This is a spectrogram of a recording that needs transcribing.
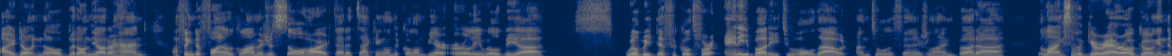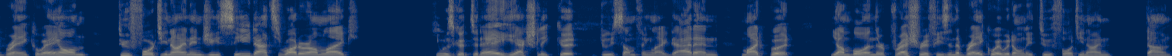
I don't know. But on the other hand, I think the final climb is just so hard that attacking on the Colombier early will be uh will be difficult for anybody to hold out until the finish line. But uh the likes of a Guerreiro going in the breakaway on 249 in GC, that's rather I'm like, he was good today. He actually could do something like that and might put Jumbo under pressure if he's in the breakaway with only 249 down.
